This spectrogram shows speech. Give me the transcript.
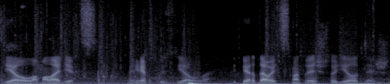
Сделала, молодец. Древку сделала. Теперь давайте смотреть, что делать дальше.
